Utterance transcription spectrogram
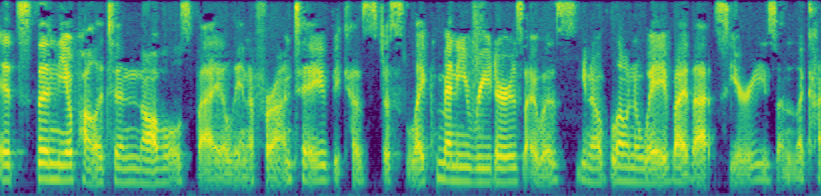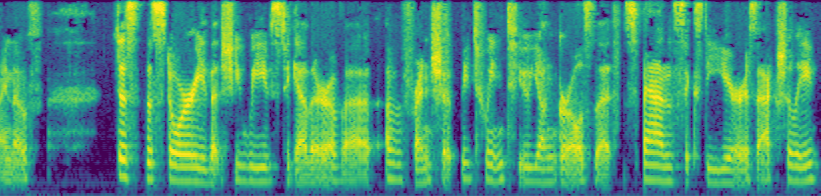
It's the Neapolitan novels by Elena Ferrante because just like many readers, I was, you know, blown away by that series and the kind of just the story that she weaves together of a of a friendship between two young girls that spans 60 years actually.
